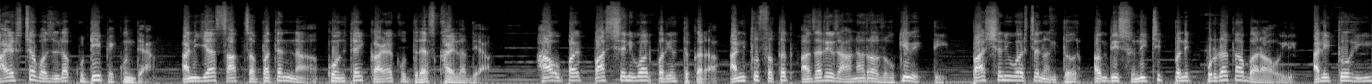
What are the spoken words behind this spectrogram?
आयर्सच्या बाजूला कुठेही फेकून द्या आणि या सात चपात्यांना कोणत्याही काळ्या कुत्र्यास खायला द्या. हा उपाय पाच शनिवार पर्यंत करा आणि तो सतत आजारी राहणारा रोगी व्यक्ती पाच शनिवारच्या नंतर अगदी सुनिश्चितपणे पूर्णता बरा होईल आणि तोही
